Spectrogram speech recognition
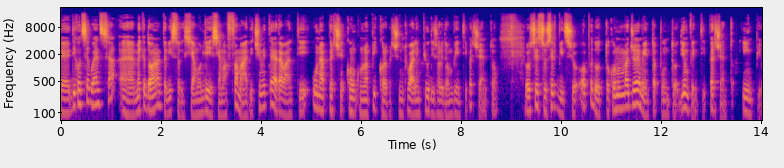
eh, di conseguenza eh, McDonald's, visto che siamo lì e siamo affamati, ci metterà davanti una perce- con, una piccola percentuale in più, di solito un 20%, lo stesso servizio o prodotto con un maggioramento appunto di un 20% in più.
